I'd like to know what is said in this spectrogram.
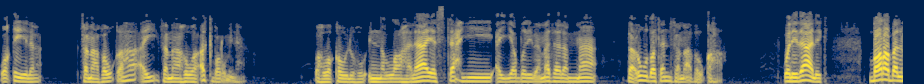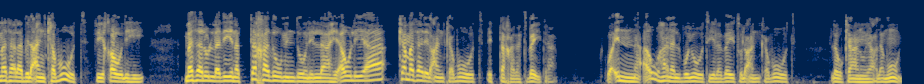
وقيل فما فوقها أي فما هو أكبر منها. وهو قوله إن الله لا يستحيي أن يضرب مثلا ما بعوضة فما فوقها. ولذلك ضرب المثل بالعنكبوت في قوله مثل الذين اتخذوا من دون الله أولياء كمثل العنكبوت اتخذت بيتا. وإن أوهن البيوت لبيت العنكبوت لو كانوا يعلمون.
